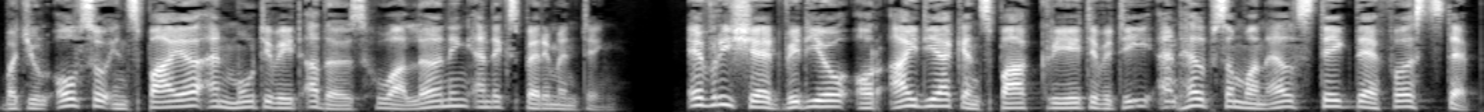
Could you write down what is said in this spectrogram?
but you'll also inspire and motivate others who are learning and experimenting. Every shared video or idea can spark creativity and help someone else take their first step,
